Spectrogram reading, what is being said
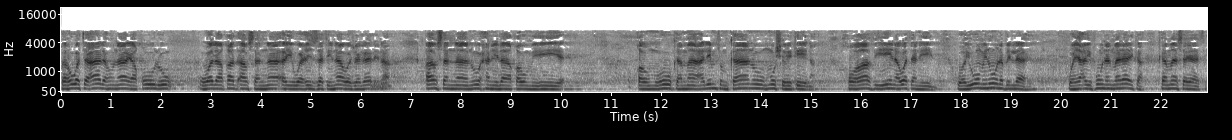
فهو تعالى هنا يقول ولقد أرسلنا أي وعزتنا وجلالنا أرسلنا نوحا إلى قومه قومه كما علمتم كانوا مشركين خرافيين وثنيين ويؤمنون بالله ويعرفون الملائكة كما سيأتي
